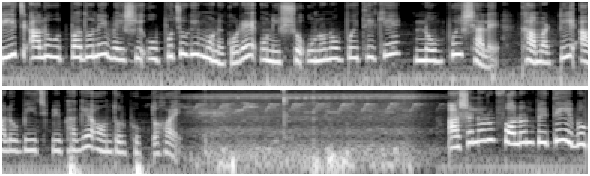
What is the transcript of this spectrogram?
বীজ, আলু উৎপাদনে বেশি উপযোগী মনে করে উনিশশো উননব্বই থেকে নব্বই সালে খামারটি আলু বীজ বিভাগে অন্তর্ভুক্ত হয়। আশানুরূপ ফলন পেতে এবং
